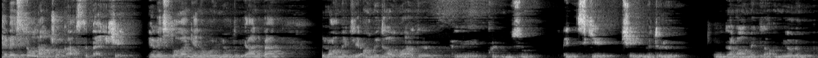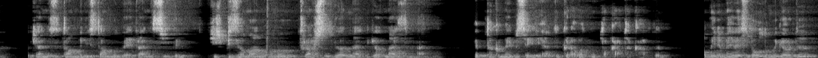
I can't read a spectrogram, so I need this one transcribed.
hevesli olan çok azdı belki. Hevesli olan gene oynuyordu. Yani ben rahmetli Ahmet abi vardı e, kulübümüzün en eski şeyi müdürü. Onu da rahmetle anıyorum. Kendisi tam bir İstanbul beyefendisiydi. Hiçbir zaman onu tıraşsız görmez, görmezdim ben. Hep takım elbise giyerdi, kravat mutlaka takardı. O benim hevesli olduğumu gördü.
